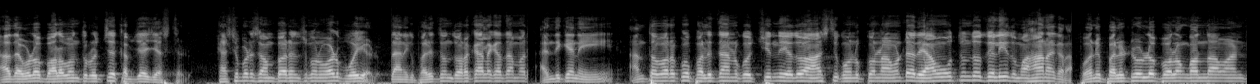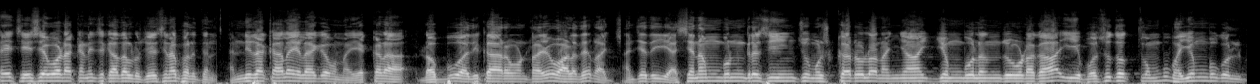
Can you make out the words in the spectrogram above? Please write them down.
అది ఎవడో బలవంతుడు వచ్చి కబ్జా చేస్తాడు. కష్టపడి సంపాదించుకున్నవాడు పోయాడు. దానికి ఫలితం దొరకాలి కదా మరి. అందుకని అంతవరకు ఫలితానికి వచ్చింది ఏదో ఆస్తి కొనుక్కున్నామంటే అది ఏమవుతుందో తెలియదు మహానగరం. పోనీ పల్లెటూళ్ళలో పొలం కొందామా అంటే చేసేవాడు అక్కడి నుంచి కదలడు. చేసిన ఫలితం అన్ని రకాల ఇలాగే ఉన్నాయి. ఎక్కడ డబ్బు అధికారం ఉంటాయో వాళ్ళదే రాజ్యం. అంచేది ఈ అశనంబున్ గ్రసించు ముష్కరుల నన్యాయ్యంబులం చూడగా ఈ పశుతత్వంబు భయంబు గొల్పి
